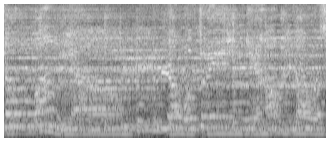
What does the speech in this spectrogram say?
都忘了。让我对也好，让我错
